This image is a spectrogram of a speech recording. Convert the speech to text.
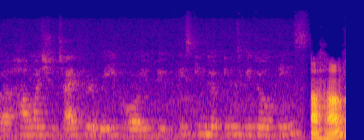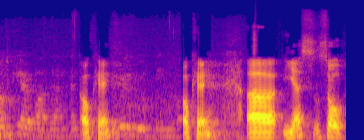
uh, how much you type per week or you, these individual things. Uh-huh. Don't care about them. Okay. Really good thing. Okay. Uh, yes. So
